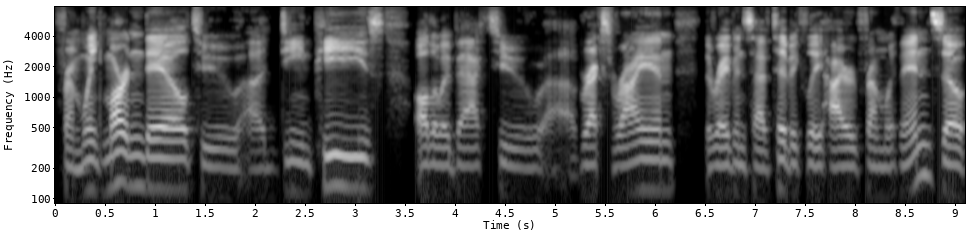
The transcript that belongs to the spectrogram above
from Wink Martindale to uh, Dean Pees, all the way back to uh, Rex Ryan, the Ravens have typically hired from within. So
